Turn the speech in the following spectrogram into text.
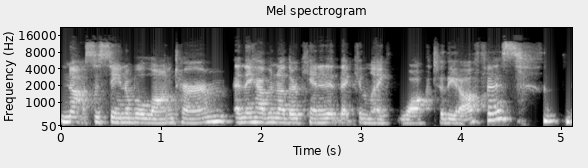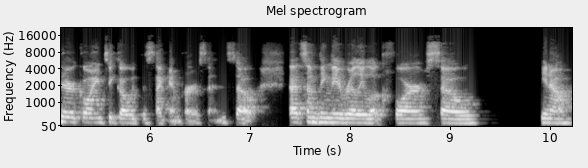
not sustainable long term, and they have another candidate that can like walk to the office, they're going to go with the second person. So that's something they really look for. So, you know,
